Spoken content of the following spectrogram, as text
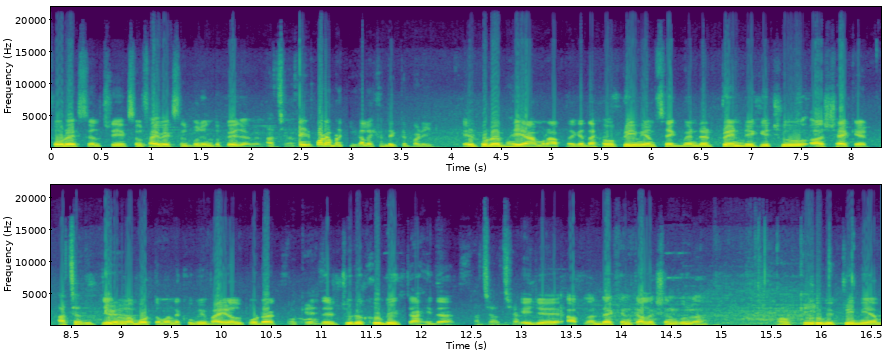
four XL three XL five XL পর্যন্ত পেয়ে যাবেন। আচ্ছা এরপরে আমরা কি কালেকশন দেখতে পারি? এরপরে ভাইয়া আমরা আপনাকে দেখাবো প্রিমিয়াম সেগমেন্টের ট্রেন্ডি কিছু শ্যাকেট আচ্ছা যেগুলো বর্তমানে খুবই ভাইরাল প্রোডাক্ট দেশ জুড়ে খুবই চাহিদা। আচ্ছা আচ্ছা। এই যে আপনার দেখেন কালেকশনগুলা। ওকে খুবই প্রিমিয়াম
